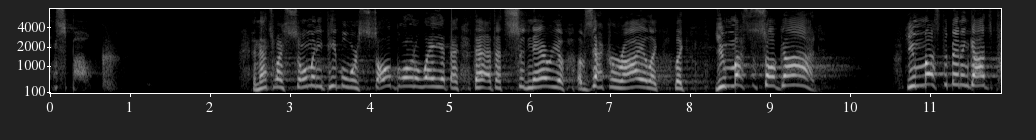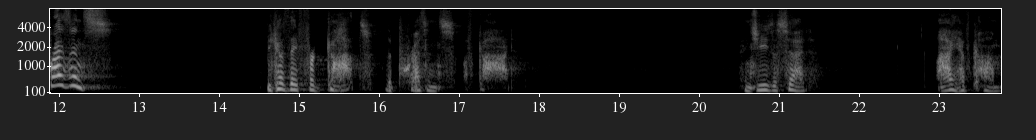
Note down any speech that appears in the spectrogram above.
and spoke. And that's why so many people were so blown away at that, that, at that scenario of Zechariah. Like, like, you must have saw God. You must have been in God's presence. Because they forgot the presence of God. And Jesus said, I have come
